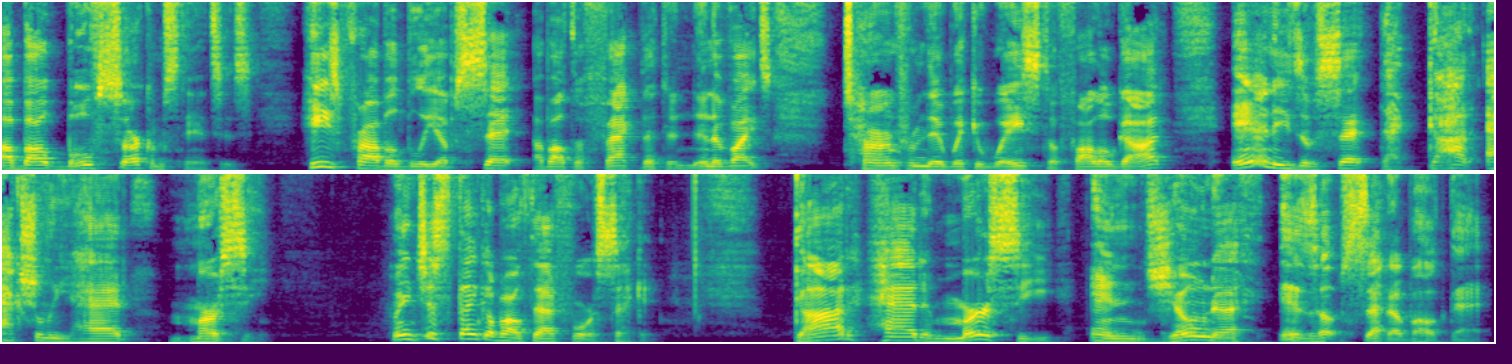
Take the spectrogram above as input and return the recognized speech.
about both circumstances. He's probably upset about the fact that the Ninevites turn from their wicked ways to follow God. And he's upset that God actually had mercy. I mean, just think about that for a second. God had mercy, and Jonah is upset about that.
